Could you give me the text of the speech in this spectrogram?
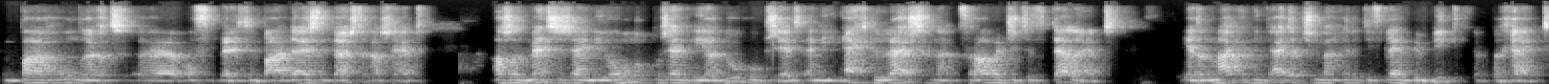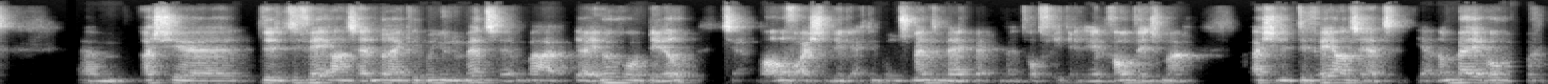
een paar honderd uh, of wellicht een paar duizend luisteraars hebt als het mensen zijn die 100% in jouw doelgroep zitten en die echt luisteren naar het verhaal wat je te vertellen hebt, ja, dan maakt het niet uit dat je maar een relatief klein publiek bereikt. Um, als je de tv aanzet, bereik je miljoenen mensen, maar ja, een heel groot deel, behalve als je natuurlijk echt een consumentenmerk bent, wat voor iedereen relevant is, maar als je de tv aanzet, ja, dan ben je ook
